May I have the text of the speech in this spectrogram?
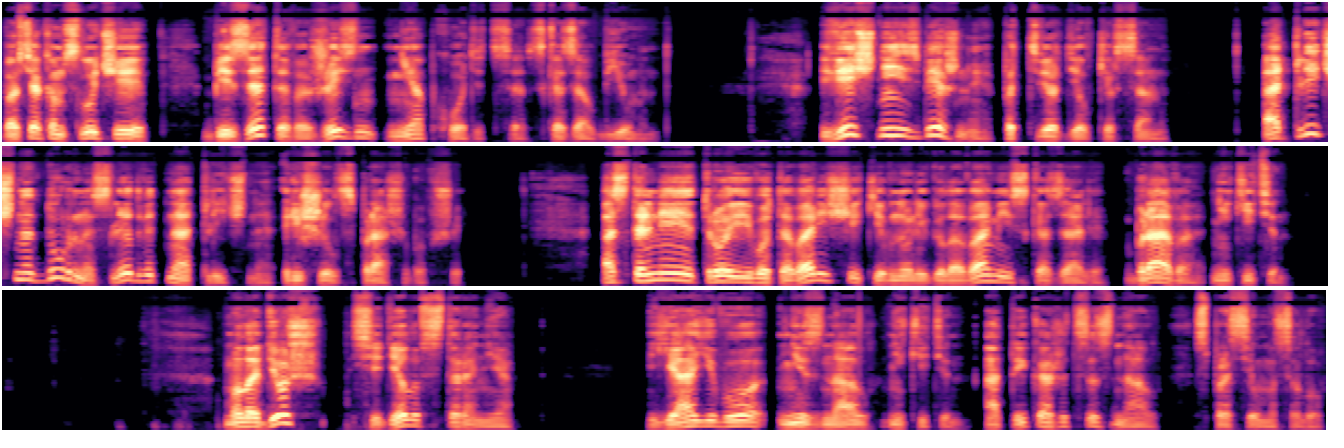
Во всяком случае, без этого жизнь не обходится, сказал Бьюмонт. Вещь неизбежная, подтвердил Кирсанов. Отлично, дурно, следовательно, отлично, решил спрашивавший. Остальные трое его товарищей кивнули головами и сказали «Браво, Никитин!». Молодежь сидела в стороне. Я его не знал, Никитин, а ты, кажется, знал, спросил Масолов.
